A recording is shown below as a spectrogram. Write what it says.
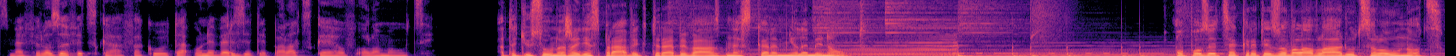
Jsme Filozofická fakulta Univerzity Palackého v Olomouci. A teď už jsou na řadě zprávy, které by vás dneska neměly minout. Opozice kritizovala vládu celou noc.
